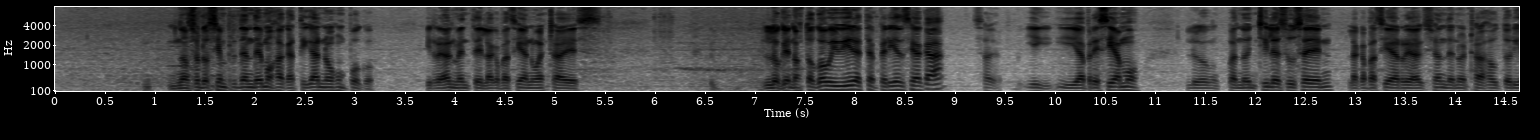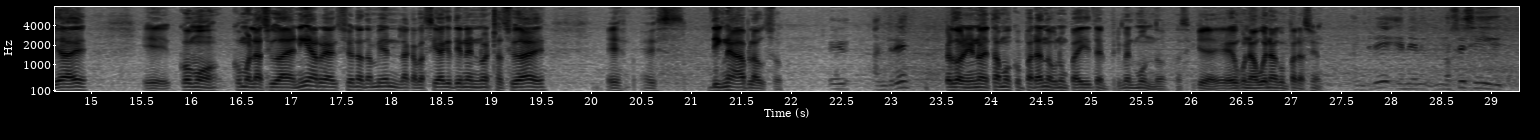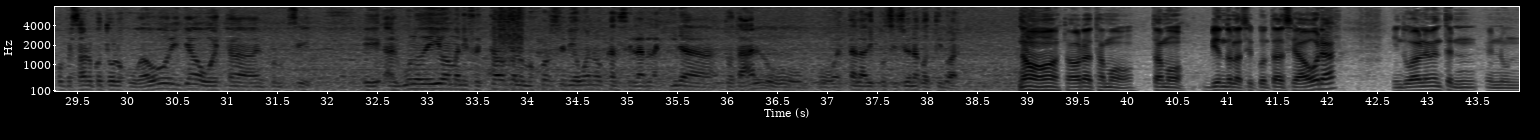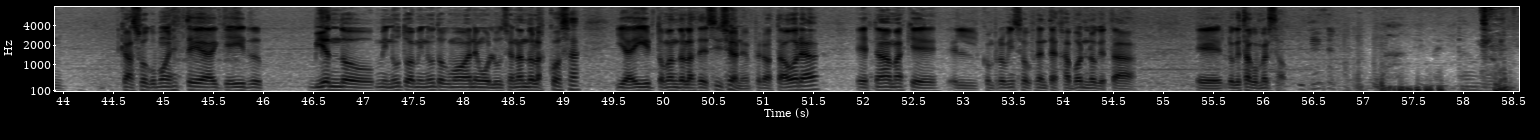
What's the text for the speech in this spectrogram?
Nosotros siempre tendemos a castigarnos un poco y realmente la capacidad nuestra es lo que nos tocó vivir esta experiencia acá y, y apreciamos lo- cuando en Chile suceden la capacidad de reacción de nuestras autoridades, eh, cómo, cómo la ciudadanía reacciona también, la capacidad que tienen nuestras ciudades es, es digna de aplauso. Eh, Andrés, Perdón, y nos estamos comparando con un país del primer mundo, así que es una buena comparación. Andrés, en el- no sé si conversaron con todos los jugadores ya o esta información. Sí. Eh, ¿Alguno de ellos ha manifestado que a lo mejor sería bueno cancelar la gira total o, o está a la disposición a continuar? No, hasta ahora estamos, estamos viendo las circunstancias ahora. Indudablemente en, en un caso como este hay que ir viendo minuto a minuto cómo van evolucionando las cosas y ahí ir tomando las decisiones. Pero hasta ahora es nada más que el compromiso frente a Japón lo que está, eh, lo que está conversado.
